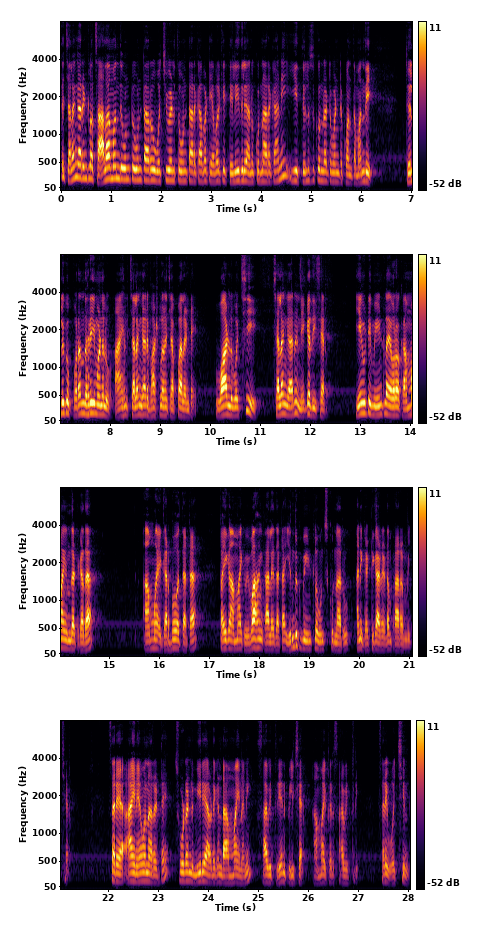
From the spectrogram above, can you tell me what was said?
అయితే చలంగారింట్లో చాలామంది ఉంటూ ఉంటారు వచ్చి వెళుతూ ఉంటారు కాబట్టి ఎవరికి తెలియదులే అనుకున్నారు కానీ ఈ తెలుసుకున్నటువంటి కొంతమంది తెలుగు పురంధరీమణులు ఆయన చలంగారి భాషలోనే చెప్పాలంటే వాళ్ళు వచ్చి చలంగారిని నిగ్గదీశారు. ఏమిటి మీ ఇంట్లో ఎవరో ఒక అమ్మాయి ఉందట కదా? ఆ అమ్మాయి గర్భవతి అట పైగా అమ్మాయికి వివాహం కాలేదట ఎందుకు మీ ఇంట్లో ఉంచుకున్నారు అని గట్టిగా అడగడం ప్రారంభించారు. సరే ఆయన ఏమన్నారంటే చూడండి మీరే అడగండి ఆ అమ్మాయినని సావిత్రి అని పిలిచారు. ఆ అమ్మాయి పేరు సావిత్రి. సరే వచ్చింది.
